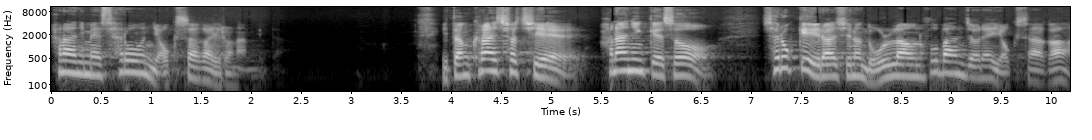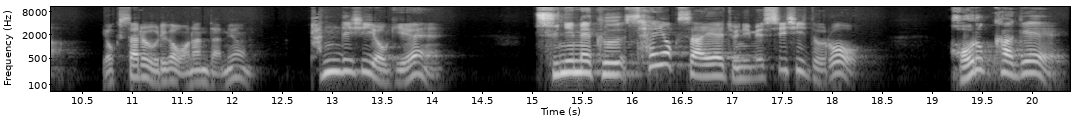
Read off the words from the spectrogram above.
하나님의 새로운 역사가 일어납니다. 이 땅 크라이처치에 하나님께서 새롭게 일하시는 놀라운 후반전의 역사가 역사를 우리가 원한다면 반드시 여기에 주님의 그 새 역사에 주님이 쓰시도록 거룩하게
